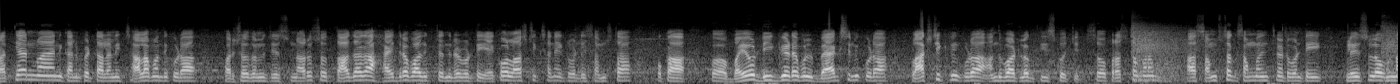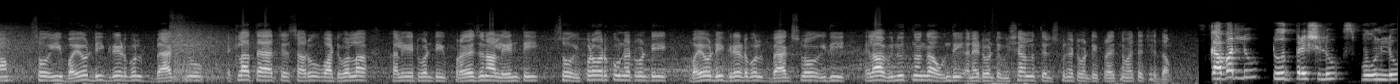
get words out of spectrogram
ప్రత్యామ్నాయాన్ని కనిపెట్టాలని చాలామంది కూడా పరిశోధనలు చేస్తున్నారు. సో తాజాగా హైదరాబాద్కి చెందినటువంటి ఎకోలాస్టిక్స్ అనేటువంటి సంస్థ ఒక బయోడిగ్రేడబుల్ బ్యాగ్స్ని కూడా ప్లాస్టిక్ని కూడా అందుబాటులోకి తీసుకొచ్చింది. సో ప్రస్తుతం మనం ఆ సంస్థకు సంబంధించినటువంటి ప్లేస్లో ఉన్నాం. సో ఈ బయోడిగ్రేడబుల్ బ్యాగ్స్ను ఎట్లా తయారు చేశారు? వాటి వల్ల కలిగేటువంటి ప్రయోజనాలు ఏంటి? సో ఇప్పటివరకు ఉన్నటువంటి బయోడిగ్రేడబుల్ బ్యాగ్స్లో ఇది ఎలా వినూత్నంగా ఉంది అనేటువంటి విషయాలను తెలుసుకునేటువంటి ప్రయత్నం అయితే చేద్దాం. కవర్లు టూత్ బ్రష్లు స్పూన్లు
